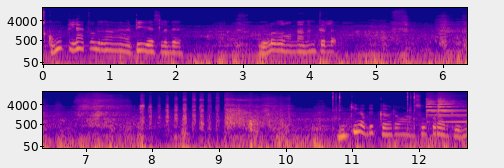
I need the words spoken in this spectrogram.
ஸ்கூட்டிலாம் எடுத்து வந்திருக்காங்க டிவிஎஸ்லேருந்து எவ்வளோ தூரம் வந்தாங்கன்னு தெரில இங்கேயே அப்படியே கேடம் சூப்பராக இருக்குது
